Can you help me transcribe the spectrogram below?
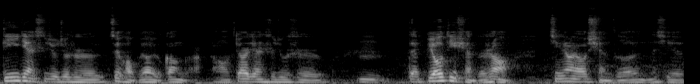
第一件事就就是最好不要有杠杆，然后第二件事就是嗯，在标的选择上尽量要选择那些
